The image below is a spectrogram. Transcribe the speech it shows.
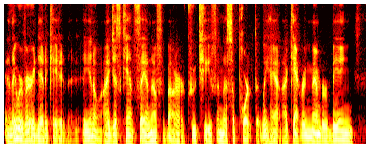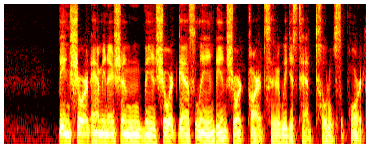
and they were very dedicated. You know, I just can't say enough about our crew chief and the support that we had. I can't remember being being short ammunition, being short gasoline, being short parts. Uh, we just had total support.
